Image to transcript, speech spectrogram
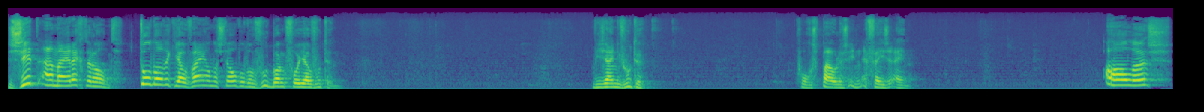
Zit aan mijn rechterhand, totdat ik jouw vijanden stel tot een voetbank voor jouw voeten. Wie zijn die voeten? Volgens Paulus in Efeze 1. Alles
